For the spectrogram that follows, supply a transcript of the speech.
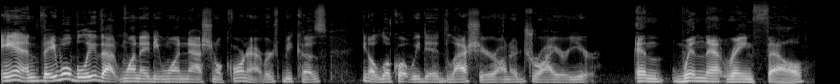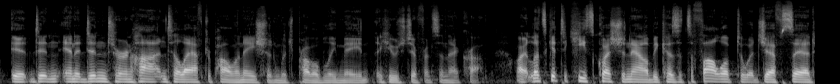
And they will believe that 181 national corn average because, you know, look what we did last year on a drier year. And when that rain fell, it didn't, and it didn't turn hot until after pollination, which probably made a huge difference in that crop. All right, let's get to Keith's question now because it's a follow up to what Jeff said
